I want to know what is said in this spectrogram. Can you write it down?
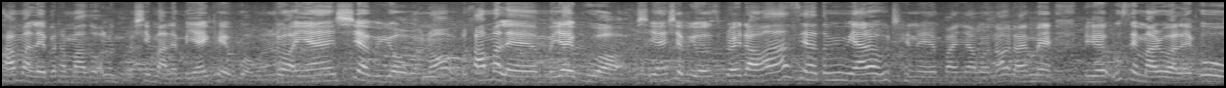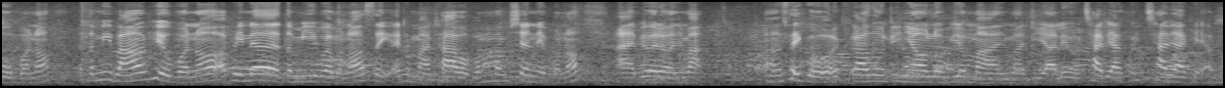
ခါမှလည်းပထမဆုံးအဲ့လိုမျိုးအရှိမှလည်းမရိုက်ခဲ့ဘူးပေါ့နော်တော့အရန်ရှက်ပြီးတော့ပေါ့နော်ခါမှလည်းမရိုက်ဘူးတော့ရှက်ရှက်ပြီးတော့ spreader ဟာဆရာသမီးမရတော့ဘူးထင်တယ်ပါညာပေါ့နော်ဒါပေမဲ့တကယ်ဥစင်မာတို့ကလည်းကိုယ့်ကိုပေါ့နော်သမီးဘာမှမဖြစ်ဘူးပေါ့နော်အဖေနဲ့သမီးပဲပေါ့နော်စိတ်အဲ့ထမှာထားပါဘာမှမဖြစ်နေပေါ့နော်အဲပြောရတော့ညီမအဲ့ စိတ်ကိုအကောင်းဆုံးတည်ငြိမ်အောင်လုပ်ပြီးတော့မှဒီမှာဒီဟာလေးကိုချပြခွင့်ချပြခဲ့ရပါ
